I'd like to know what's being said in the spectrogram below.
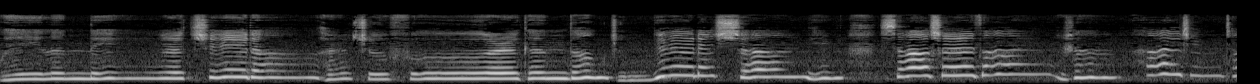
为了你而祈祷，而祝福，而感动，终于的声音消失在人海尽头。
